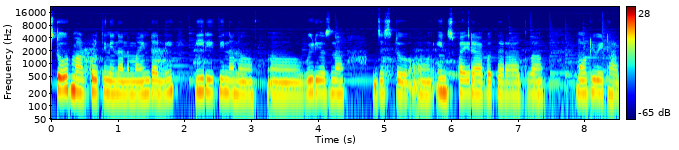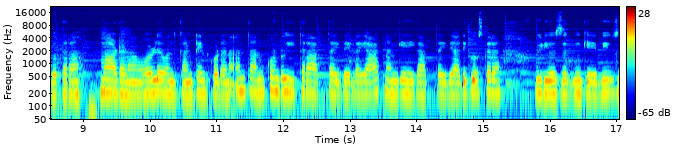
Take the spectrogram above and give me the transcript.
ಸ್ಟೋರ್ ಮಾಡ್ಕೊಳ್ತೀನಿ ನನ್ನ ಮೈಂಡಲ್ಲಿ ಈ ರೀತಿ ನಾನು ವೀಡಿಯೋಸ್ನ ಜಸ್ಟು ಇನ್ಸ್ಪೈರ್ ಆಗೋ ಥರ ಅಥವಾ ಮೋಟಿವೇಟ್ ಆಗೋ ಥರ ಮಾಡೋಣ, ಒಳ್ಳೆ ಒಂದು ಕಂಟೆಂಟ್ ಕೊಡೋಣ ಅಂತ ಅಂದ್ಕೊಂಡು ಈ ಥರ ಆಗ್ತಾಯಿದೆ ಇಲ್ಲ ಯಾಕೆ ನನಗೆ ಹೀಗೆ ಆಗ್ತಾಯಿದೆ ಅದಕ್ಕೋಸ್ಕರ ವೀಡಿಯೋಸ್ಗೆ ವ್ಯೂಸ್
